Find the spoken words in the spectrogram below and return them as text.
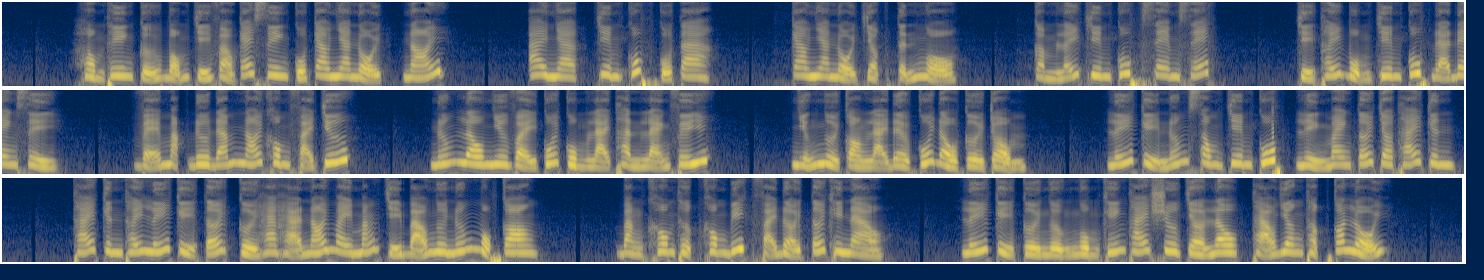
Hồng Thiên cử bỗng chỉ vào cái xiên của Cao nha nội, nói: "Ai nha, chim cút của ta." Cao nha nội chợt tỉnh ngộ, cầm lấy chim cút xem xét, chỉ thấy bụng chim cút đã đen xì. Vẻ mặt đưa đám nói không phải chứ? Nướng lâu như vậy cuối cùng lại thành lãng phí. Những người còn lại đều cúi đầu cười trộm. Lý Kỳ nướng xong chim cút, liền mang tới cho Thái Kinh. Thái Kinh thấy Lý Kỳ tới, cười ha hả nói may mắn chỉ bảo ngươi nướng một con. Bằng không thực không biết phải đợi tới khi nào. Lý Kỳ cười ngượng ngùng khiến Thái sư chờ lâu, thảo dân thật có lỗi.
